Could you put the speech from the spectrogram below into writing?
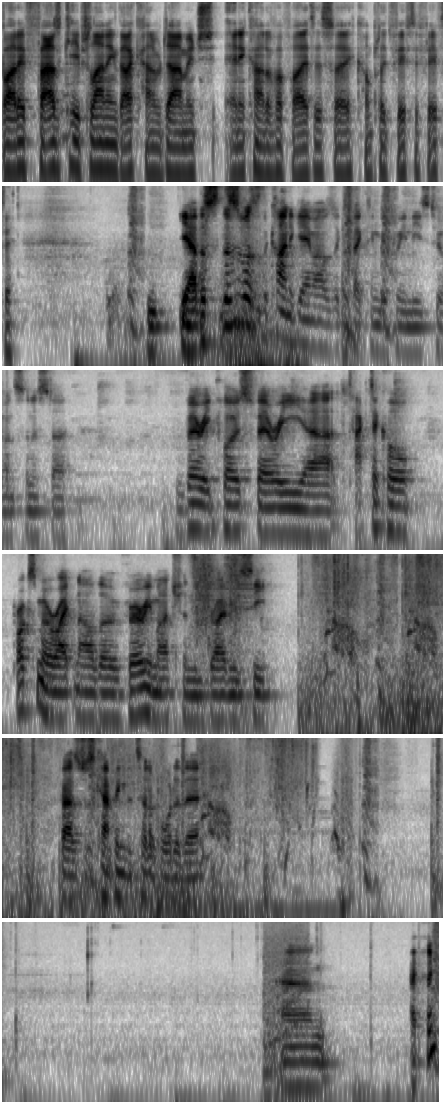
But if Faz keeps landing that kind of damage, any kind of a fight is a complete 50-50. Yeah, this this was the kind of game I was expecting between these two on Sinister. Very close, very uh, tactical. Proximo right now, though, very much in the driving seat. Faz just camping the teleporter there. And I think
